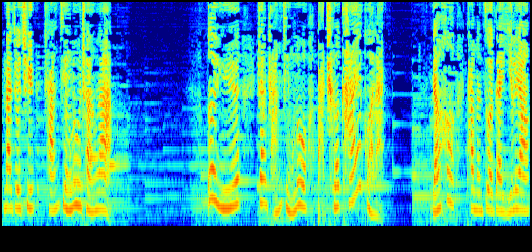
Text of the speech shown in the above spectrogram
那就去长颈鹿城啦。鳄鱼让长颈鹿把车开过来，然后他们坐在一辆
